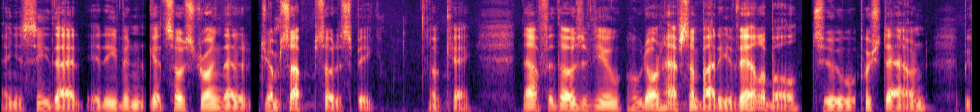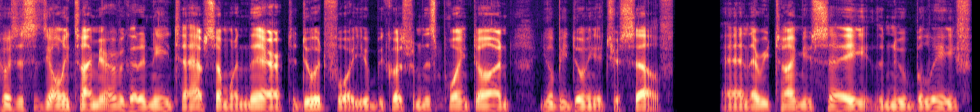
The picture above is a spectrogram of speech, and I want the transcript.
And you see that it even gets so strong that it jumps up, so to speak. Okay. Now, for those of you who don't have somebody available to push down, because this is the only time you're ever going to need to have someone there to do it for you, because from this point on, you'll be doing it yourself. And every time you say the new belief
